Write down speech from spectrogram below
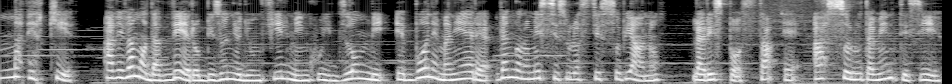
ma perché? Avevamo davvero bisogno di un film in cui zombie e buone maniere vengono messi sullo stesso piano? La risposta è assolutamente sì.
